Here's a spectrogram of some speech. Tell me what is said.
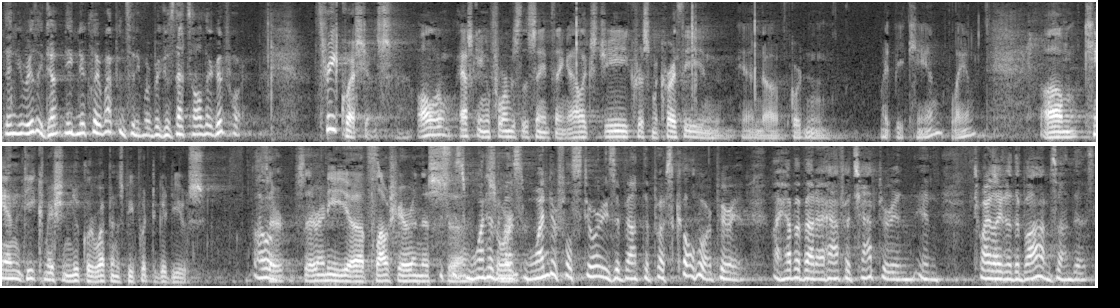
then you really don't need nuclear weapons anymore because that's all they're good for. Three questions, all asking in forms of the same thing. Alex G., Chris McCarthy, and, and uh, Gordon might be Can, Land. Um, can decommissioned nuclear weapons be put to good use? Oh. Is, there, is there any uh, plowshare in this? This is uh, one of sword? the most wonderful stories about the post Cold War period. I have about a half a chapter in, in Twilight of the Bombs on this.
